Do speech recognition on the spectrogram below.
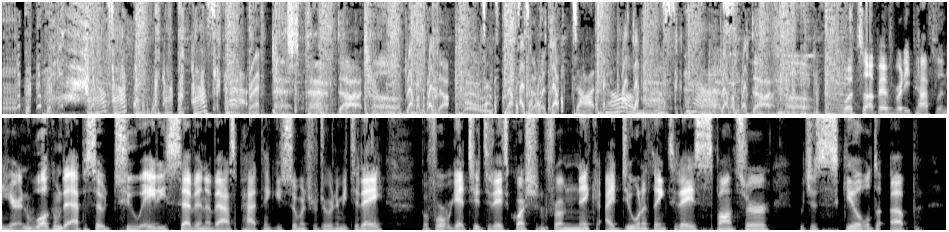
Ask, ask, ask Pat. AskPat.com. Dot com. What's up, everybody? Pat Flynn here, and welcome to episode 287 of Ask Pat. Thank you so much for joining me today. Before we get to today's question from Nick, I do want to thank today's sponsor, which is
